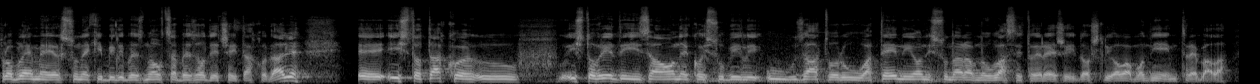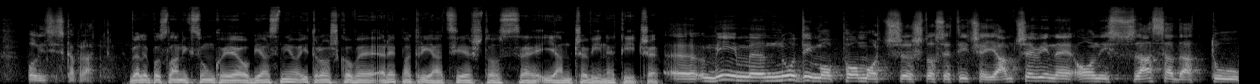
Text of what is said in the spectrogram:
probleme jer su neki bili bez novca, bez odjeće i tako dalje. E, isto tako, isto vrijedi i za one koji su bili u zatvoru u Ateni. Oni su naravno u vlastitoj režiji došli ovamo, nije im trebala policijska pratnja. Veleposlanik Sunko je objasnio i troškove repatriacije što se jamčevine tiče. E, mi im nudimo pomoć što se tiče jamčevine. Oni za sada tu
